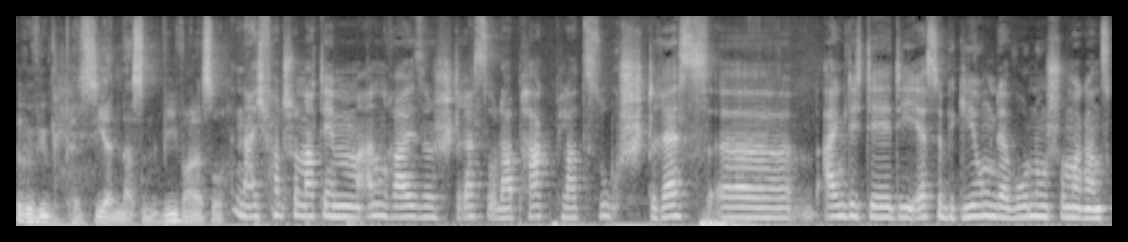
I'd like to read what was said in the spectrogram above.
Revue passieren lassen. Wie war das so? Na, ich fand schon nach dem Anreisestress oder Parkplatzsuchstress äh, eigentlich die, die erste Begehung der Wohnung schon mal ganz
